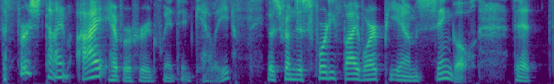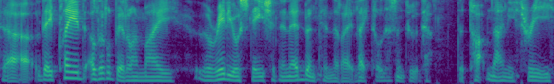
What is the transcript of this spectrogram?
the first time I ever heard Wynton Kelly, it was from this 45 RPM single that uh, they played a little bit on my the radio station in Edmonton that I like to listen to, the, the top 93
